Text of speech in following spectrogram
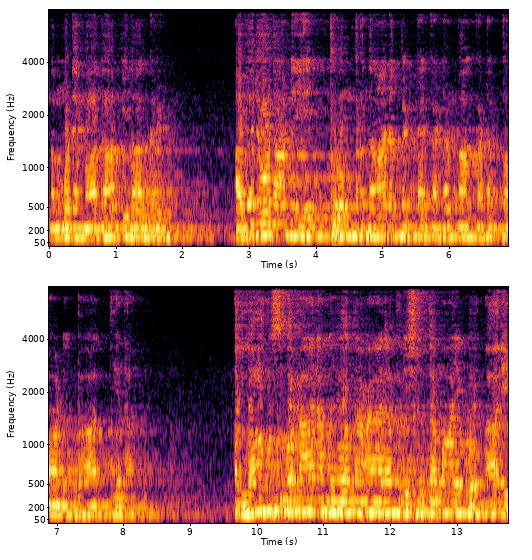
നമ്മുടെ മാതാപിതാക്കൾ അവരോടാണ് ഏറ്റവും പ്രധാനപ്പെട്ട കടമ കടപ്പാട് ബാധ്യത. അള്ളാഹു തആല പരിശുദ്ധമായ കുർബാനി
